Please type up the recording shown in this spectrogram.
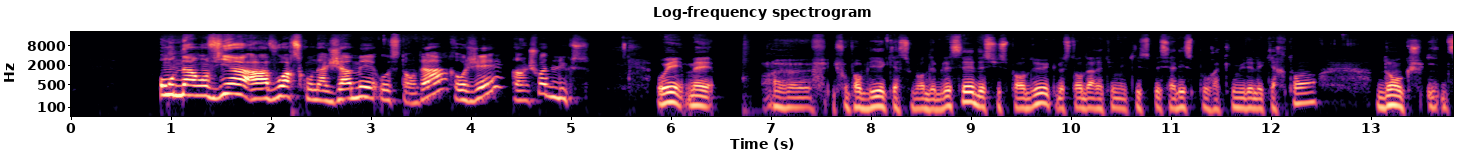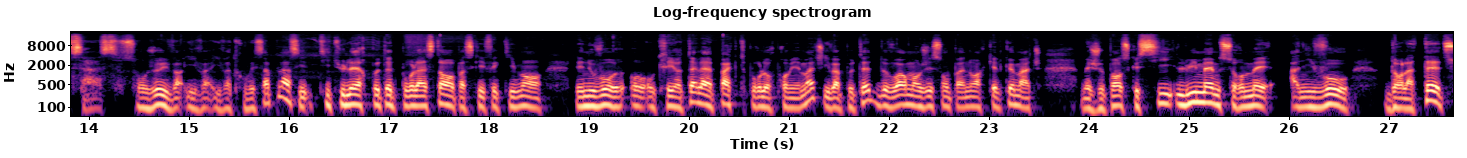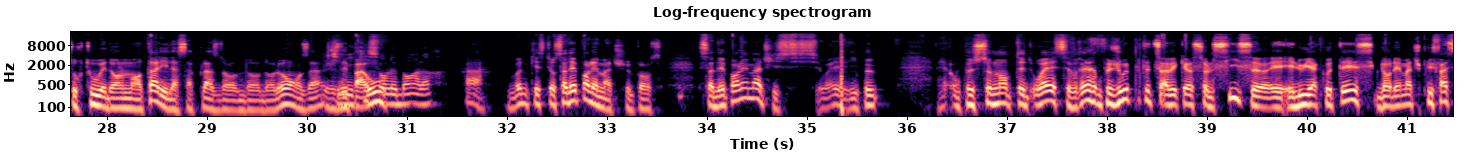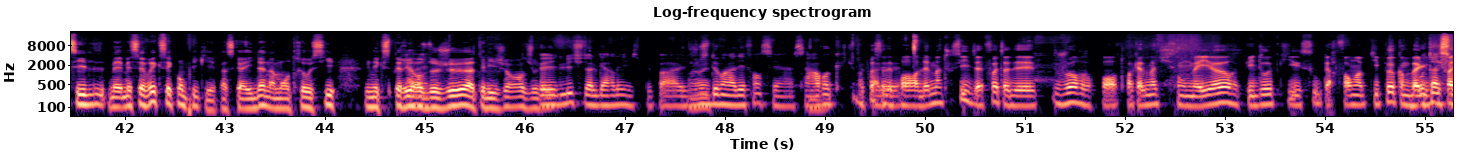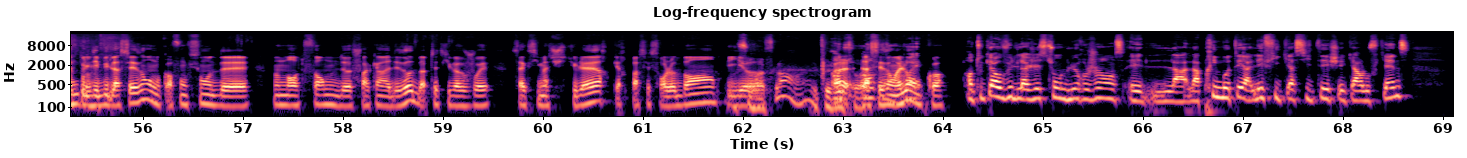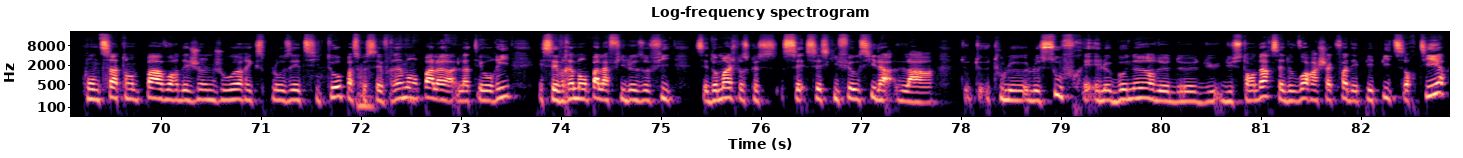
on en vient à avoir ce qu'on n'a jamais au standard, Roger, un choix de luxe. Oui, mais euh, il faut pas oublier qu'il y a souvent des blessés, des suspendus, et que le Standard est une équipe spécialiste pour accumuler les cartons. Donc, il- ça, son jeu, il va, il va, il va trouver sa place. Il est titulaire peut-être pour l'instant parce qu'effectivement, les nouveaux ont, ont créé un tel impact pour leur premier match. Il va peut-être devoir manger son pain noir quelques matchs. Mais je pense que si lui-même se remet à niveau dans la tête, surtout et dans le mental, il a sa place dans, dans, dans le 11. Hein. Je sais pas qui où. sur le banc alors? Ah, bonne question. Ça dépend les matchs, je pense. Ça dépend les matchs. Il, ouais, il peut. On peut seulement peut-être, ouais, c'est vrai, on peut jouer peut-être avec un seul 6 euh, et, et lui à côté dans des matchs plus faciles. Mais, mais c'est vrai que c'est compliqué parce qu'Aiden a montré aussi une expérience Ah ouais. de jeu, intelligence. Tu je- peux- Lui, tu dois le garder. Tu peux pas juste ouais. devant la défense. C'est un- c'est un rock. Tu peux Après, pas ça le- dépend des matchs aussi. Des fois, tu as des joueurs, genre, pour 3-4 matchs, qui sont meilleurs, et puis d'autres qui sous-performent un petit peu, comme Balu qui fait depuis le début de la saison. Donc, en fonction des moments de forme de chacun et des autres, bah, peut-être qu'il va jouer 5-6 matchs titulaires, puis repasser sur le banc, puis sur euh, un flanc. Hein. Il peut jouer sur un la flanc. saison est longue, Ouais. quoi. En tout cas, au vu de la gestion de l'urgence et la, la primauté à l'efficacité chez Karl Hufkens, qu'on ne s'attende pas à avoir des jeunes joueurs exploser de sitôt parce que c'est vraiment pas la, la théorie et c'est vraiment pas la philosophie. C'est dommage parce que c'est ce qui fait aussi la, la, tout, le, le souffre et le bonheur de, de- du, du standard, c'est de voir à chaque fois des pépites sortir.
